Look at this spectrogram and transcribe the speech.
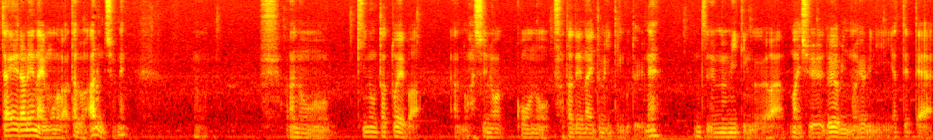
鍛えられないものが多分あるんでしょうね。あの昨日例えばあの橋の学校のサタデーナイトミーティングというねズームミーティングが毎週土曜日の夜にやってて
